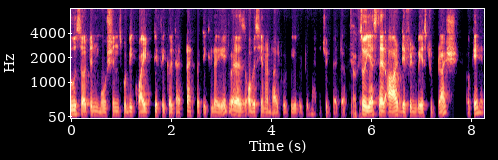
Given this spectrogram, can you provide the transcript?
do certain motions would be quite difficult at that particular age, whereas obviously an adult would be able to manage it better. Okay. So yes, there are different ways to brush. Okay,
